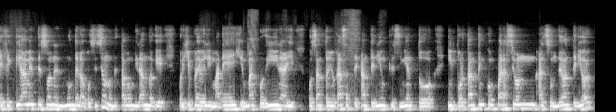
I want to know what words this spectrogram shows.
efectivamente son el mundo de la oposición, donde estamos mirando que, por ejemplo, Evelyn Matei, Germán Codina y José Antonio Casas han tenido un crecimiento importante en comparación al sondeo anterior.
